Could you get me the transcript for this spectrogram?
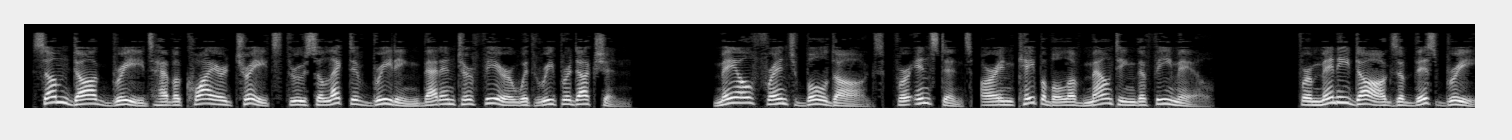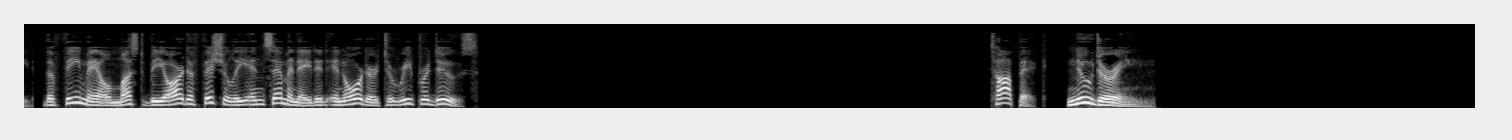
Some dog breeds have acquired traits through selective breeding that interfere with reproduction. Male French bulldogs, for instance, are incapable of mounting the female. For many dogs of this breed, the female must be artificially inseminated in order to reproduce. Topic: Neutering.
